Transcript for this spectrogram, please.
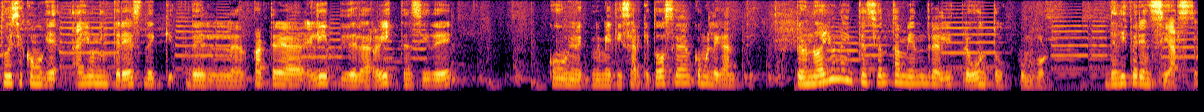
tú dices como que hay un interés de, la parte de la elite y de la revista en sí de como mime- mimetizar, que todos se vean como elegantes. Pero no hay una intención también de la elite, pregunto, como por, de diferenciarse.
